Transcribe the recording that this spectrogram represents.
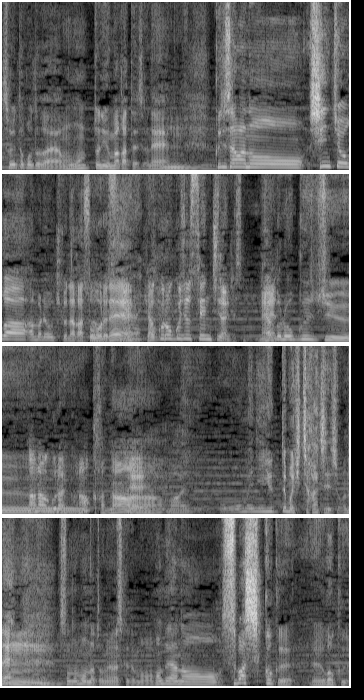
そういったことが本当にうまかったですよね。うん久慈さんはあのー身長があまり大きくなかったそうので、ですね。160センチ台ですもんね。167 7ぐらいかなかな、ええまあ、多めに言っても7、8でしょうね。うんそのもんだと思いますけども、本当にあの、すばしっこく動く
